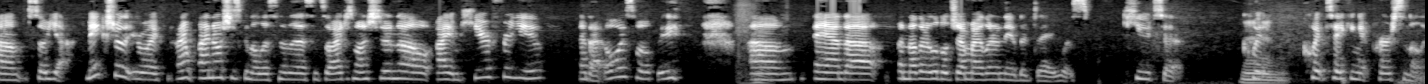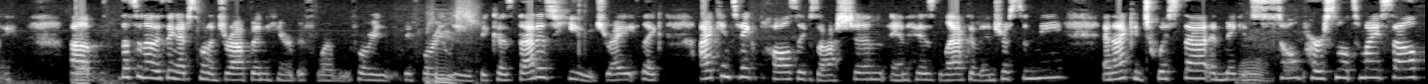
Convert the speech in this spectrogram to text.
Um, so, yeah, make sure that your wife, I, I know she's going to listen to this. And so I just want you to know I am here for you, and I always will be. Um, and uh, another little gem I learned the other day was Q-tip. Quit, Mm. quit taking it personally. Um, That's another thing I just want to drop in here before before we before we leave because that is huge, right? Like I can take Paul's exhaustion and his lack of interest in me, and I can twist that and make it Mm. so personal to myself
